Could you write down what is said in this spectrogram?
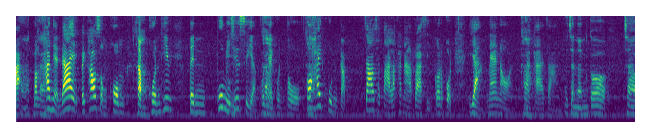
ะลาภะบางค่ะท่านเนี่ยได้ไปเข้าสังคมกับค่ะคนที่เป็นผู้มีคุณชื่อเสียงคนค่ะใหญ่คนโตค่ะก็ให้คุณกับเจ้าชะตาลัคนาราศีกรกฎอย่างแน่นอนค่ะนะคะอาจารย์ เพราะฉะนั้นก็ ชาว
